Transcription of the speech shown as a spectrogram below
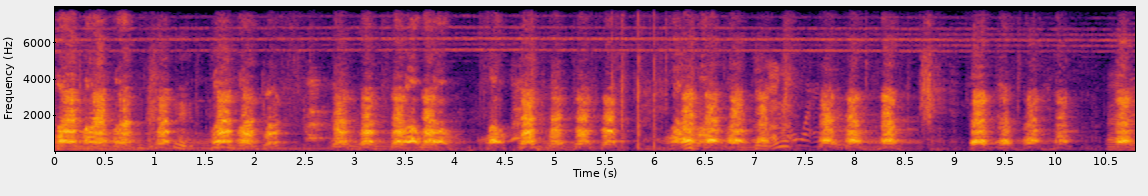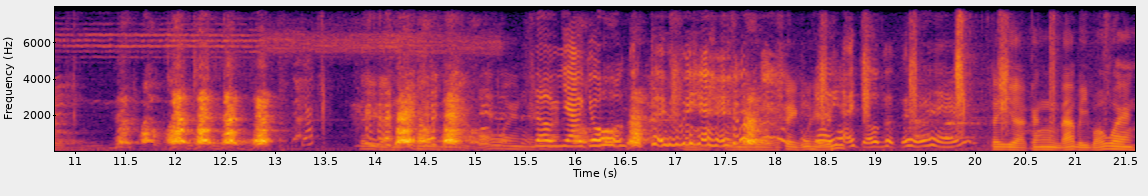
Ô, ô, ô, ô. Giỡn á. Đây. đây là một căn nhà bỏ hoang nha các Đường vào chùa cực kỳ nguy hiểm Đường cực kỳ nguy hiểm Đường vào chùa cực kỳ nguy hiểm đây là căn đã bị bỏ hoang.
